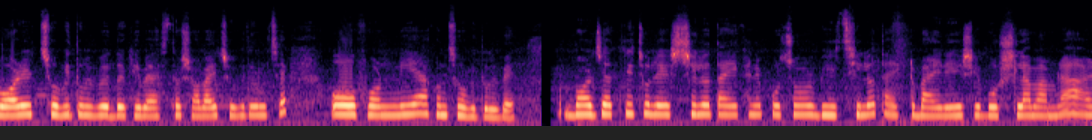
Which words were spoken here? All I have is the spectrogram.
বরের ছবি তুলবে, দেখে ব্যস্ত সবাই ছবি তুলছে। ও ফোন নিয়ে এখন ছবি তুলবে। বরযাত্রী চলে এসেছিল, তাই এখানে প্রচুর ভিড় ছিল, তাই একটু বাইরে এসে বসলাম আমরা। আর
